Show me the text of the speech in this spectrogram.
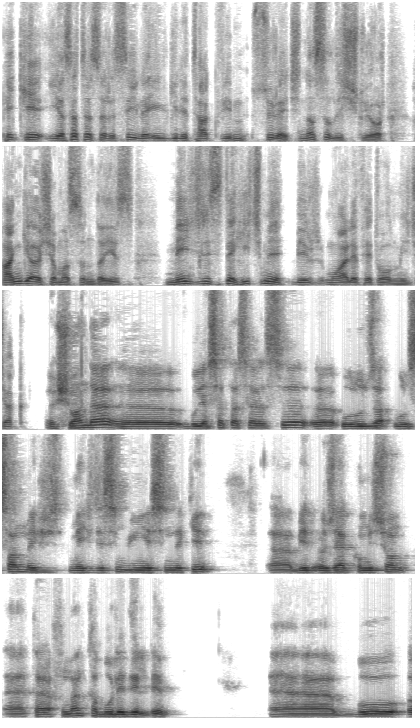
Peki yasa tasarısıyla ilgili takvim, süreç nasıl işliyor? Hangi aşamasındayız? Mecliste hiç mi bir muhalefet olmayacak? Şu anda e, bu yasa tasarısı e, Uluza, Ulusal Meclis, Meclis'in bünyesindeki e, bir özel komisyon e, tarafından kabul edildi. E, bu e,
